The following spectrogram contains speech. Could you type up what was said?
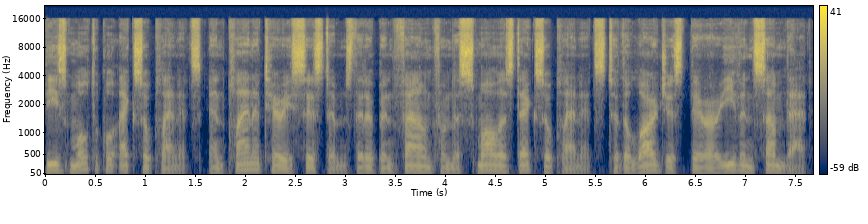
these multiple exoplanets and planetary systems that have been found from the smallest exoplanets to the largest there are even some that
